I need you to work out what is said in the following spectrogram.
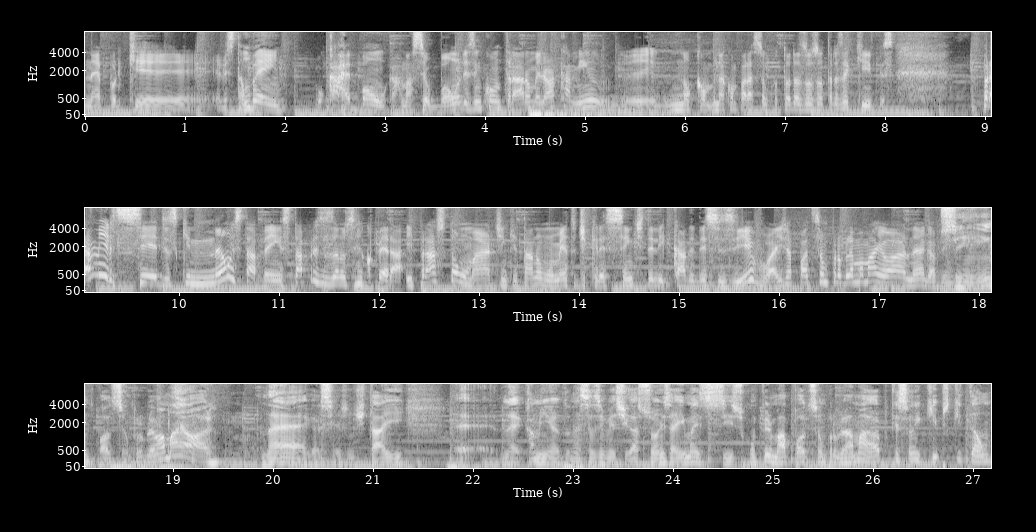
né? Porque eles estão bem. O carro é bom, o carro nasceu bom, eles encontraram o melhor caminho eh, no, na comparação com todas as outras equipes. Para Mercedes, que não está bem, está precisando se recuperar, e para Aston Martin, que está num momento de crescente, delicado e decisivo, aí já pode ser um problema maior, né, Gavin? Sim, pode ser um problema maior né, Garcia? A gente tá aí é, né, caminhando nessas investigações aí, mas se isso confirmar, pode ser um problema maior, porque são equipes que estão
